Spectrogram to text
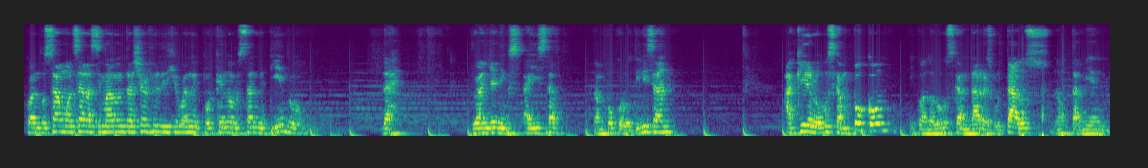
Cuando Samuel se ha lastimado, entra Sherfield y dije, bueno, ¿y por qué no lo están metiendo? Joan Jennings ahí está, tampoco lo utilizan. Aquí lo buscan poco y cuando lo buscan da resultados, ¿no? También,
